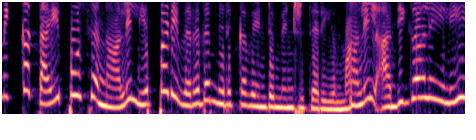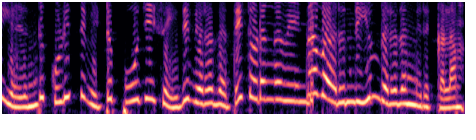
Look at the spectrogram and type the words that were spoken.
மிக்க தைப்பூச நாளில் எப்படி விரதம் இருக்க வேண்டும் என்று தெரியுமா? நாளில் அதிகாலையிலேயே எழுந்து குளித்துவிட்டு பூஜை செய்து விரதத்தை தொடங்க வேண்டும். வருந்தியும் விரதம் இருக்கலாம்.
